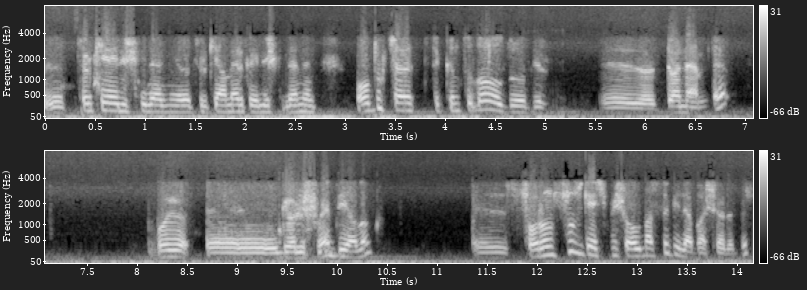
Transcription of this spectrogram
e, Türkiye ilişkilerinin ya da Türkiye Amerika ilişkilerinin oldukça sıkıntılı olduğu bir e, dönemde bu e, görüşme, diyalog e, sorunsuz geçmiş olması bile başarıdır.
